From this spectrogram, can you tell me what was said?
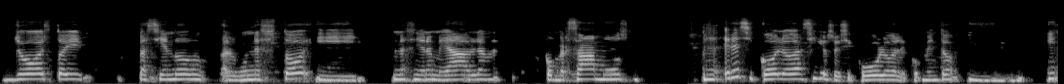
yo estoy haciendo algún esto y una señora me habla, conversamos, eres psicóloga, sí, yo soy psicóloga, le comento, y, y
